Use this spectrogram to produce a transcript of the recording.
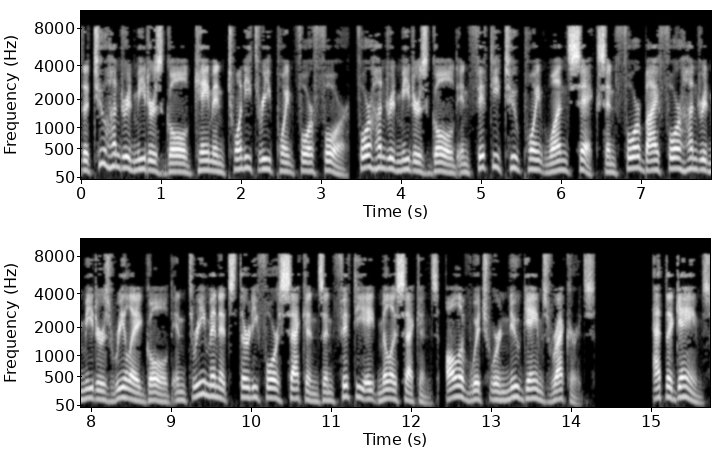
The 200 meters gold came in 23.44, 400 meters gold in 52.16 and 4 by 400 meters relay gold in 3 minutes 34 seconds and 58 milliseconds, all of which were new games records. At the Games,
